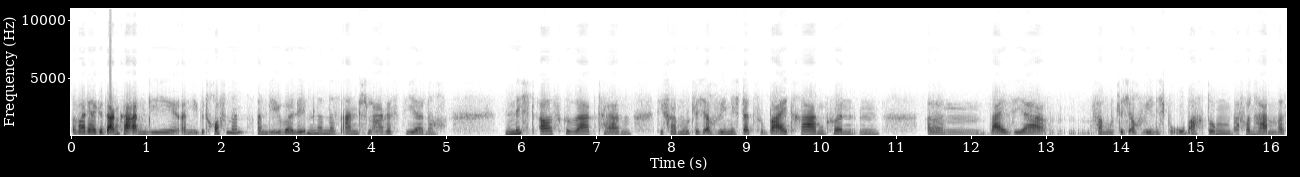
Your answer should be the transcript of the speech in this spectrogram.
war der Gedanke an die, an die Betroffenen, an die Überlebenden des Anschlages, die ja noch nicht ausgesagt haben, die vermutlich auch wenig dazu beitragen könnten, ähm, weil sie ja vermutlich auch wenig Beobachtungen davon haben, was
